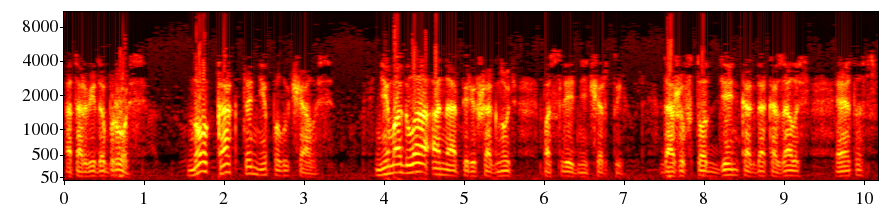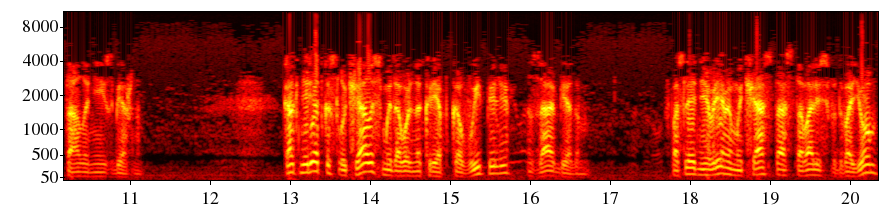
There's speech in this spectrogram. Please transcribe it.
«оторви да брось». Но как-то не получалось. Не могла она перешагнуть последней черты, даже в тот день, когда, казалось, это стало неизбежным. Как нередко случалось, мы довольно крепко выпили за обедом. В последнее время мы часто оставались вдвоем,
